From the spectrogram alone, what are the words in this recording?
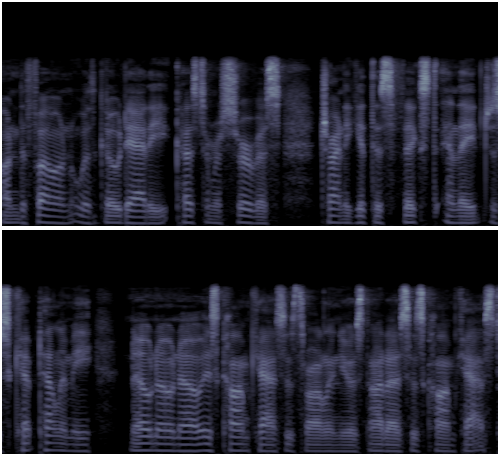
on the phone with GoDaddy customer service trying to get this fixed, and they just kept telling me, no, no, no, it's Comcast is throttling you. It's not us, it's Comcast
